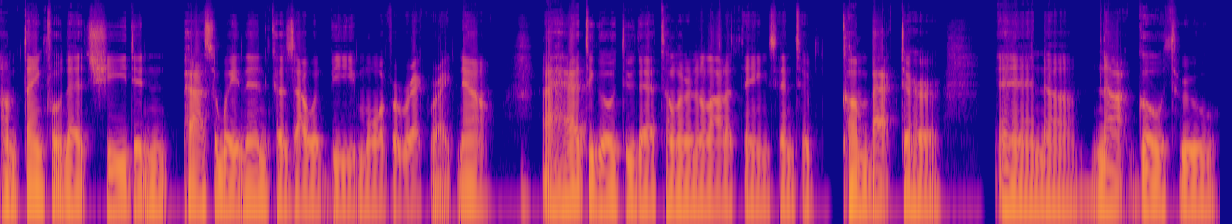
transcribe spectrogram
I'm thankful that she didn't pass away then because I would be more of a wreck right now. I had to go through that to learn a lot of things and to come back to her and um, not go through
